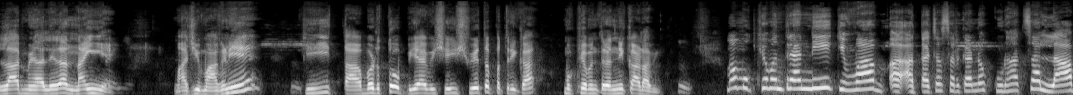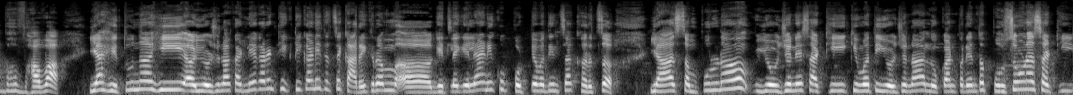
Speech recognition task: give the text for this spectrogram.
लाभ मिळालेला नाही आहे माझी मागणी आहे की ताबडतोब याविषयी श्वेतपत्रिका मुख्यमंत्र्यांनी काढावी. मग मुख्यमंत्र्यांनी किंवा आताच्या सरकारनं कुणाचा लाभ व्हावा या हेतून ही योजना काढली आहे. कारण ठिकठिकाणी त्याचे कार्यक्रम घेतले गेले आणि खूप कोट्यवधींचा खर्च या संपूर्ण योजनेसाठी किंवा ती योजना लोकांपर्यंत पोहोचवण्यासाठी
